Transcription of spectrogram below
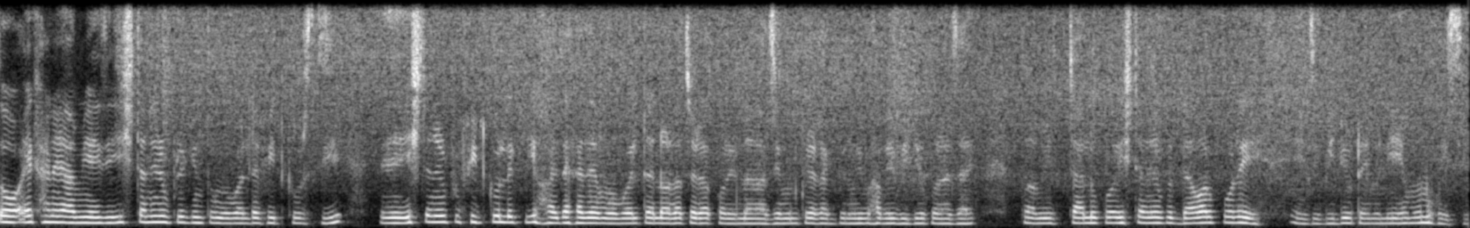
তো এখানে আমি এই যে স্ট্যান্ডের উপরে কিন্তু মোবাইলটা ফিট করছি। স্ট্যান্ডের উপরে ফিট করলে কি হয়? দেখা যায় মোবাইলটা নড়াচড়া করে না, যেমন করে রাখবেন ওইভাবে ভিডিও করা যায়। তো আমি চালু করে স্ট্যান্ডের উপর দেওয়ার পরে এই যে ভিডিওটা মানে এমন হয়েছে।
